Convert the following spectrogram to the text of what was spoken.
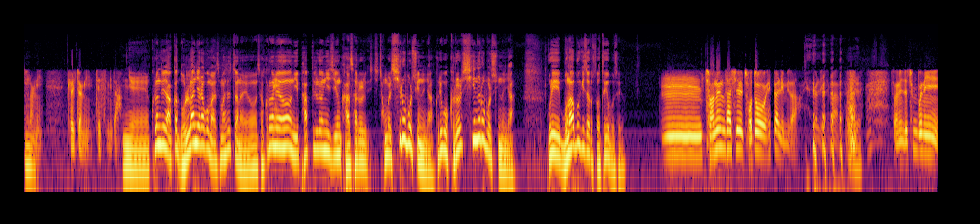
수상이 음. 결정이 됐습니다. 예. 그런데 아까 논란이라고 말씀하셨잖아요. 자, 그러면 네. 이 밥 딜런이 지은 가사를 정말 시로 볼 수 있느냐, 그리고 그를 시인으로 볼 수 있느냐, 우리 문화부 기자로서 어떻게 보세요? 음, 저는 사실 저도 헷갈립니다. 헷갈리지만 예. 저는 이제 충분히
